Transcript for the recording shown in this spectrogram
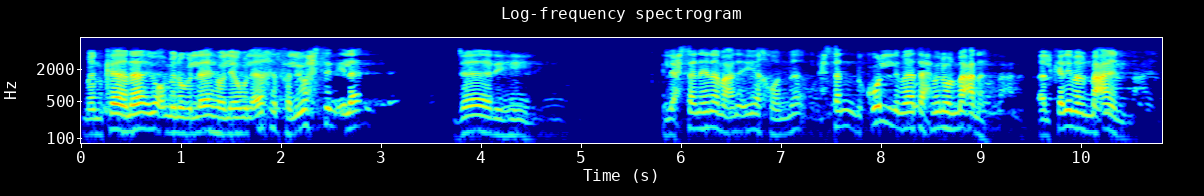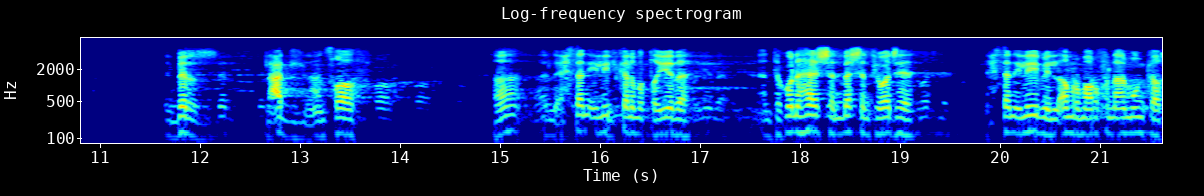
من كان يؤمن بالله واليوم الآخر فليحسن إلى جاره. الإحسان هنا معنى إيه يا أخوانا الإحسان بكل ما تحمله المعنى الكلمة من معاني البر العدل الإنصاف. ها؟ الإحسان إليه الكلمة الطيبة أن تكون هاشا بشا في وجهه. الإحسان إليه بالأمر معروف عن المنكر.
